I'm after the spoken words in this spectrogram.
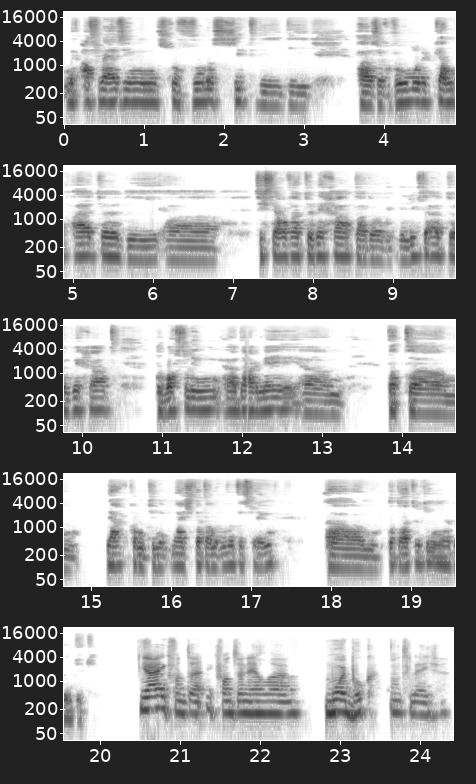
met afwijzingsgevoelens zit, die, die uh, zijn gevoel moeilijk kan uiten, die uh, zichzelf uit de weg gaat, daardoor de liefde uit de weg gaat, de worsteling uh, daarmee. Um, dat um, ja, komt in het meisje dat aan de oever verscheen tot uitdrukking, denk ik. Ja, ik vond, ik vond het een heel mooi boek om te lezen.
